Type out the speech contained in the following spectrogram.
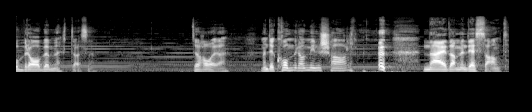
Så bra bemött alltså. Det har jag. Men det kommer av min charm. Nej då, men det är sant.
